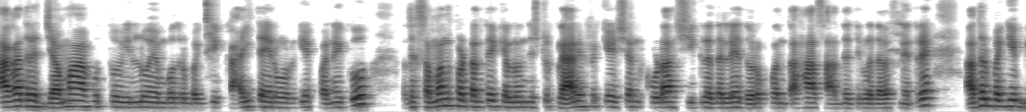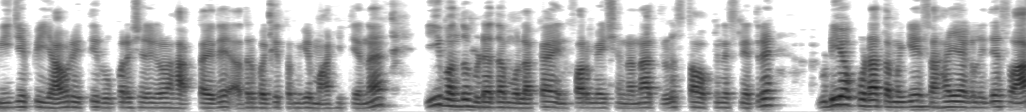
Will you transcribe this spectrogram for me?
ಹಾಗಾದ್ರೆ ಜಮಾ ಆಗುತ್ತೋ ಇಲ್ಲೋ ಎಂಬುದರ ಬಗ್ಗೆ ಕಾಯ್ತಾ ಇರೋರಿಗೆ ಕೊನೆಗೂ ಅದಕ್ಕೆ ಸಂಬಂಧಪಟ್ಟಂತೆ ಕೆಲವೊಂದಿಷ್ಟು ಕ್ಲಾರಿಫಿಕೇಶನ್ ಕೂಡ ಶೀಘ್ರದಲ್ಲೇ ದೊರಕುವಂತಹ ಸಾಧ್ಯತೆಗಳಿದಾವೆ ಸ್ನೇಹಿತರೆ. ಅದ್ರ ಬಗ್ಗೆ ಬಿಜೆಪಿ ಯಾವ ರೀತಿ ರೂಪರೇಷೆಗಳು ಹಾಕ್ತಾ ಇದೆ, ಅದ್ರ ಬಗ್ಗೆ ತಮಗೆ ಮಾಹಿತಿಯನ್ನ ಈ ಒಂದು ವಿಡಿಯೋದ ಮೂಲಕ ಇನ್ಫಾರ್ಮೇಶನ್ ಅನ್ನ ತಿಳಿಸ್ತಾ ಹೋಗ್ತೀನಿ ಸ್ನೇಹಿತರೆ. ವಿಡಿಯೋ ಕೂಡ ತಮಗೆ ಸಹಾಯ ಆಗಲಿದೆ. ಸೊ ಆ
